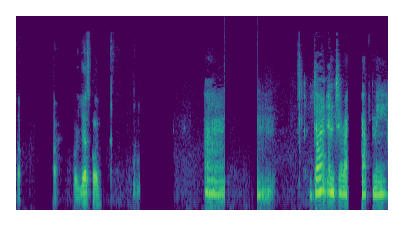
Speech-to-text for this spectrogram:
Sorry. Or yes, queen. Um, don't interrupt me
